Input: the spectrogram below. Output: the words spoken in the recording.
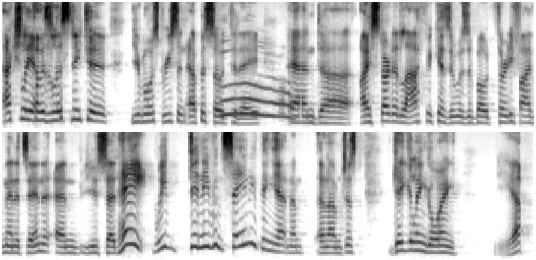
Actually, I was listening to your most recent episode today, and uh, I started laughing because it was about 35 minutes in, and you said, "Hey, we didn't even say anything yet," and I'm and I'm just giggling, going, "Yep,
